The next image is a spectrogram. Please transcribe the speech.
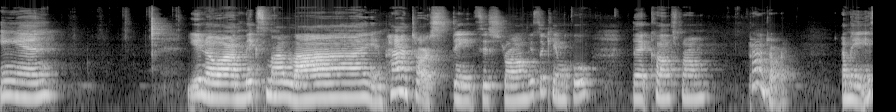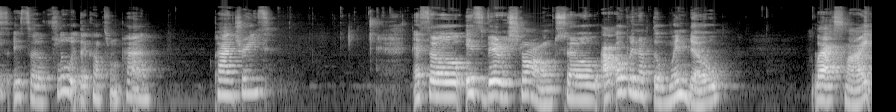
And, you know, I mix my lye and pine tar stinks. It's strong. It's a chemical that comes from pine tar. I mean, it's, it's a fluid that comes from pine, pine trees. And so it's very strong. So I opened up the window last night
